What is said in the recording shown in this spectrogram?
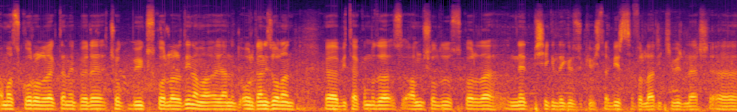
ama skor olaraktan hep böyle çok büyük skorlara değil ama yani organize olan e, bir takım. Bu da almış olduğu skorda net bir şekilde gözüküyor. İşte 1-0'lar, 2-1'ler e,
